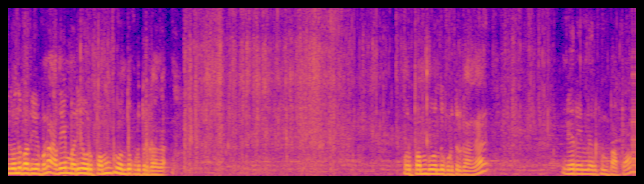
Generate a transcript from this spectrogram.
இது வந்து பார்த்திங்க அப்படின்னா அதே மாதிரியே ஒரு பம்பு வந்து கொடுத்துருக்காங்க. ஒரு பம்பு வந்து கொடுத்துருக்காங்க. வேறு என்ன இருக்குன்னு பார்ப்போம்.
